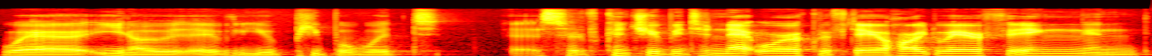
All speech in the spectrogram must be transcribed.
where, you know, you people would uh, sort of contribute to network with their hardware thing. And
